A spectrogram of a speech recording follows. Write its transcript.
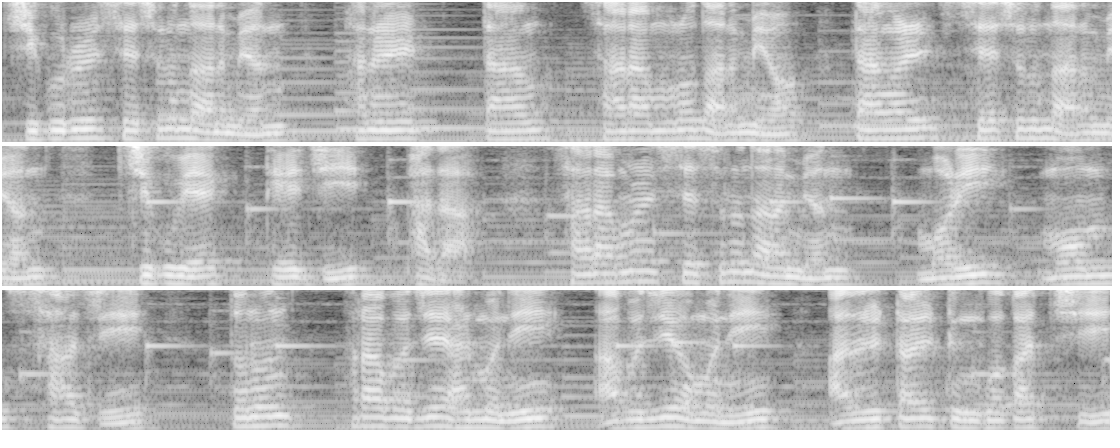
지구를 셋으로 나누면 하늘, 땅, 사람으로 나누며 땅을 셋으로 나누면 지구액, 대지, 바다, 사람을 셋으로 나누면 머리, 몸, 사지 또는 할아버지, 할머니, 아버지, 어머니, 아들, 딸 등과 같이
